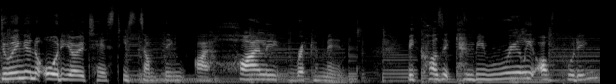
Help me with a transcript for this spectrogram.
Doing an audio test is something I highly recommend because it can be really off putting.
